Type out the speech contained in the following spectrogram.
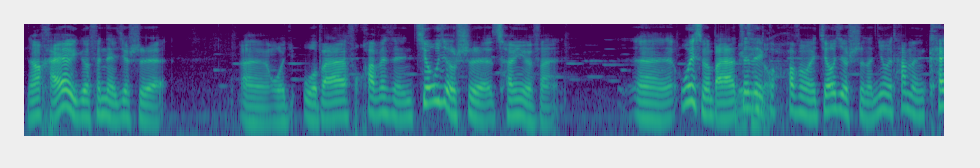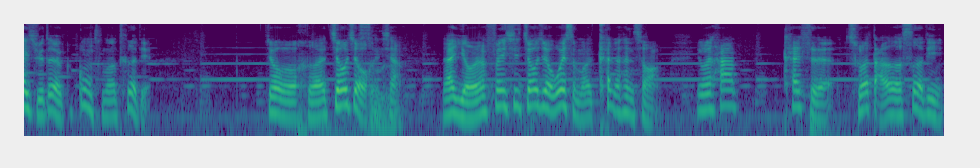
然后还有一个分类就是，嗯，我我把它划分成啾啾式穿越番。嗯，为什么把它这类划分为啾啾式呢？因为他们开局都有个共同的特点，就和啾啾很像。然后有人分析啾啾为什么看着很爽，因为它开始除了打斗的设定，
